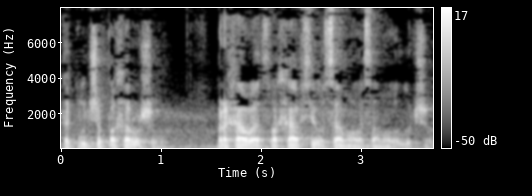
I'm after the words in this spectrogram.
Так лучше по-хорошему. Брахава от сваха всего самого-самого лучшего.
